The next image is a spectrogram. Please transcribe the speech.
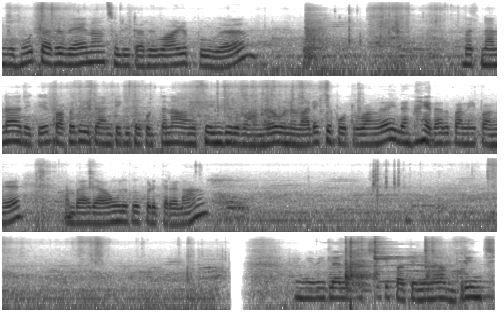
எங்கள் மூத்தாரு வேணான்னு சொல்லிட்டாரு வாழைப்பூவை. பட் நல்லா இருக்குது பக்கத்து வீட்டு ஆண்டி கிட்ட கொடுத்தனா அவங்க செஞ்சுருவாங்க. ஒன்று வடைக்க போட்டுருவாங்க இல்லைன்னா ஏதாவது பண்ணிப்பாங்க. நம்ம அதை அவங்களுக்கு கொடுத்துடலாம். எங்கள் வீட்டில் லஞ்சுக்கு பார்த்தீங்கன்னா பிரிஞ்ச்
